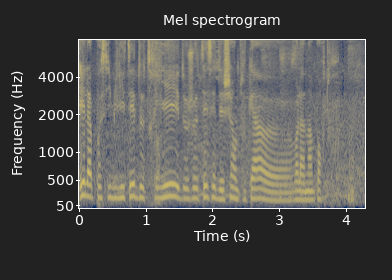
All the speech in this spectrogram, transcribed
ait la possibilité de trier et de jeter ses déchets, en tout cas, euh, voilà, n'importe où.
